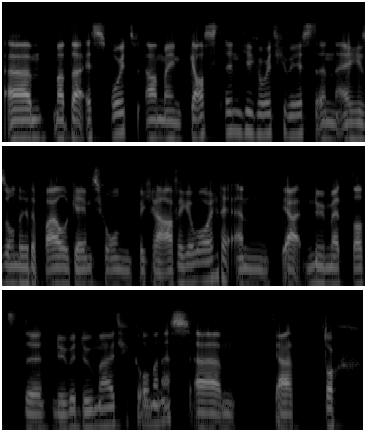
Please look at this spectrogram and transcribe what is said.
Um, maar dat is ooit aan mijn kast ingegooid geweest en ergens onder de pile games gewoon begraven geworden. En ja, nu met dat de nieuwe Doom uitgekomen is, um, ja, toch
